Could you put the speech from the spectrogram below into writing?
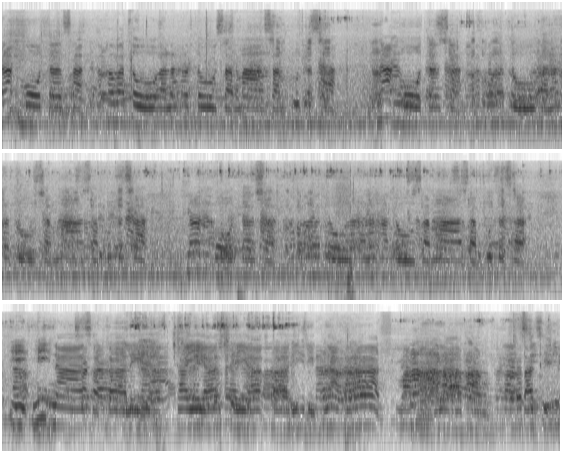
นะโมตัสสะภะคะวะโต อะระหะโต สัมมาสัมพุทธัสสะนะโมตัสสะภะคะวะโต อะระหะโต สัมมาสัมพุทธัสสะนะโมตัสสะภะคะวะโต อะระหะโต สัมมาสัมพุทธัสสะอิมินาสกาเลนะชัยยะชัยยะปาริจิตนาคราช มหาลาภังปัสสิเม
